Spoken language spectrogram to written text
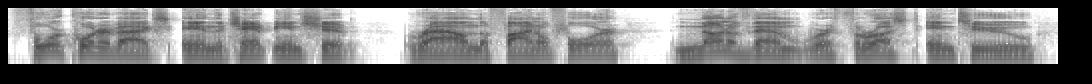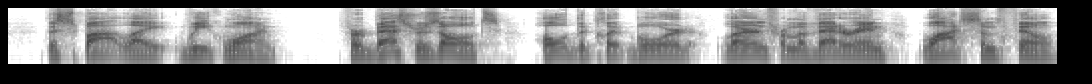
four quarterbacks in the championship round, the final four, none of them were thrust into the spotlight week one. For best results, hold the clipboard, learn from a veteran, watch some film.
